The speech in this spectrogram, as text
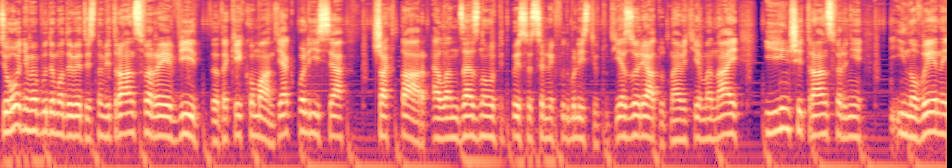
Сьогодні ми будемо дивитись нові трансфери від таких команд, як Полісся. Шахтар, ЛНЗ знову підписує сильних футболістів. Тут є Зоря, тут навіть є Минай і інші трансферні і новини,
